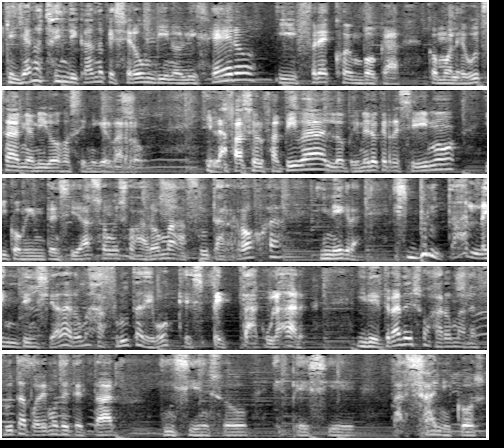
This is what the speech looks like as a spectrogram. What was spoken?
Que ya nos está indicando que será un vino ligero y fresco en boca, como le gusta a mi amigo José Miguel Barrón. En la fase olfativa, lo primero que recibimos y con intensidad son esos aromas a frutas rojas y negras. Es brutal la intensidad de aromas a fruta de bosque, espectacular. Y detrás de esos aromas de fruta podemos detectar incienso, especie, balsámicos,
